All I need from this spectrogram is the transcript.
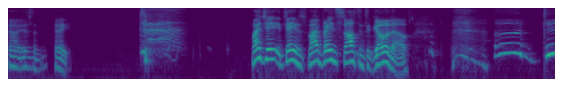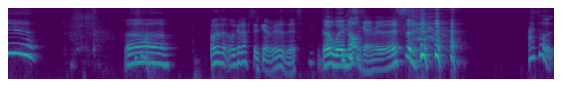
No, it isn't. Wait. My J- James, my brain's starting to go now. oh dear. Oh We're, gonna- we're gonna have to get rid of this. no, we're not getting rid of this. I thought.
